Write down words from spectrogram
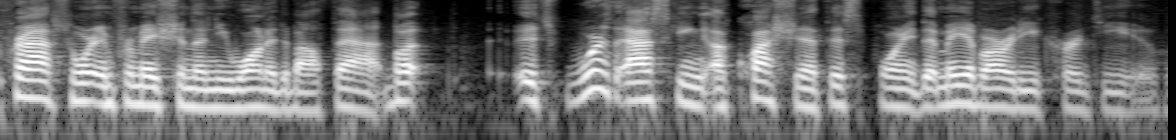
perhaps more information than you wanted about that, but it's worth asking a question at this point that may have already occurred to you.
